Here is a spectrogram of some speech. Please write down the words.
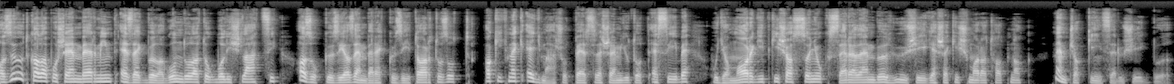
A zöld kalapos ember, mint ezekből a gondolatokból is látszik, azok közé az emberek közé tartozott, akiknek egy másodpercre sem jutott eszébe, hogy a margit kisasszonyok szerelemből hűségesek is maradhatnak, nem csak kényszerűségből.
